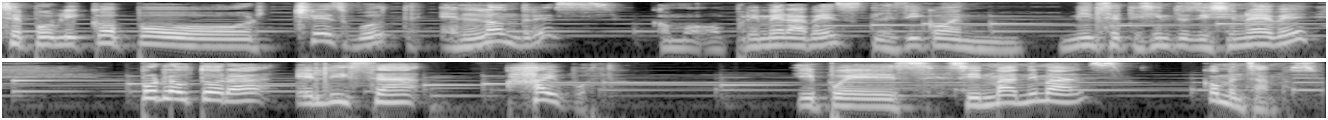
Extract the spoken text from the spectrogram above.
se publicó por Cheswood en Londres, como primera vez, les digo, en 1719, por la autora Elisa Highwood. Y pues, sin más ni más, comenzamos.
